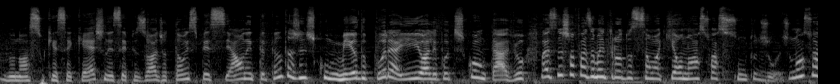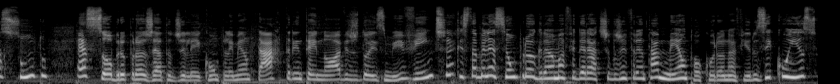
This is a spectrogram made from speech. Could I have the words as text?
no nosso QCCast, nesse episódio tão especial, né? Tem tanta gente com medo por aí, olha, vou te contar, viu? Mas deixa eu fazer uma introdução aqui ao nosso assunto de hoje. O nosso assunto é sobre o projeto de lei complementar 39 de 2020, que estabeleceu um programa federativo de enfrentamento ao coronavírus e, com isso,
